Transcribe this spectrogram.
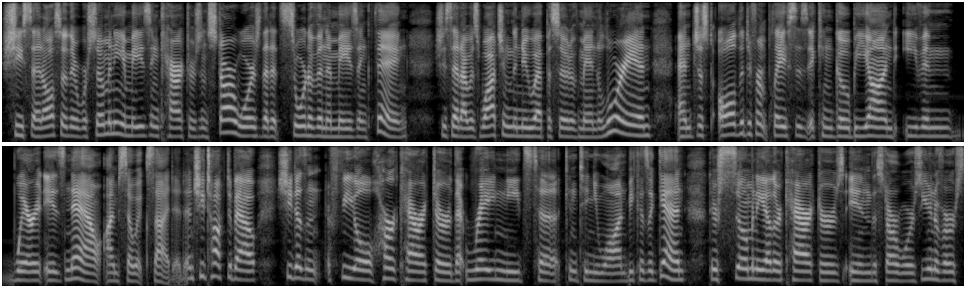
She said also there were so many amazing characters in Star Wars that it's sort of an amazing thing. She said I was watching the new episode of Mandalorian and just all the different places it can go beyond even where it is now. I'm so excited. And she talked about she doesn't feel her character that Rey needs to continue on because again, there's so many other characters in the Star Wars universe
